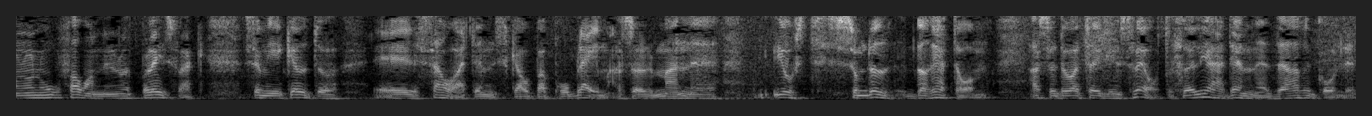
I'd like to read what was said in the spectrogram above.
någon ordförande i något polisfack som gick ut och eh, sa att den skapar problem. Alltså man eh, just som du berättar om. Alltså det var tydligen svårt att följa den eh, värdegrunden.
